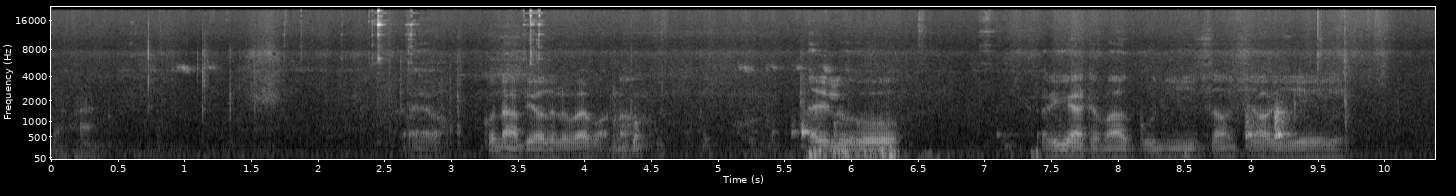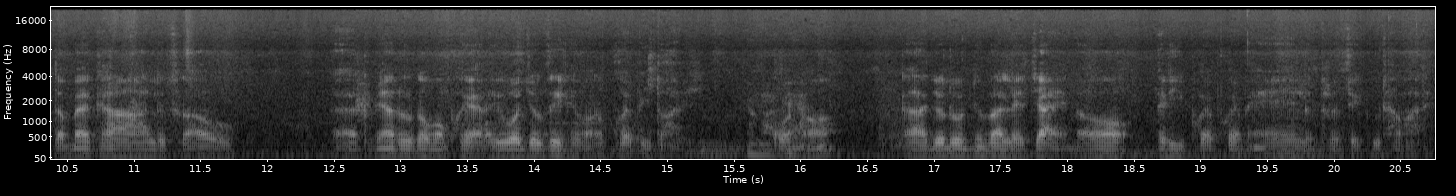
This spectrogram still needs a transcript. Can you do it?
ကအဲ။အဲခုနပြောသလိုပဲပေါ့နော်။အဲဒီလိုအရိယာဓမ္မကူညီဆောင်ရှောက်ရေးတမက္ခလို့ဆိုတာကိုအဲခင်ဗျားတို့တော့မဖွဲ့ရဘူးဘောကျုပ်စိတ်ထဲမှာတော့ဖွဲ့ပြီးသွားပြီမှန် ပါ။ဟုတ်ဗျာနော်။ဒါကျုပ်တို့နှစ်ပတ်လဲကြာရင်တော့အဲ့ဒီဖွဲ့ဖွဲ့မယ်လို့သူတို့စိတ်ကူးထားပါတယ်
